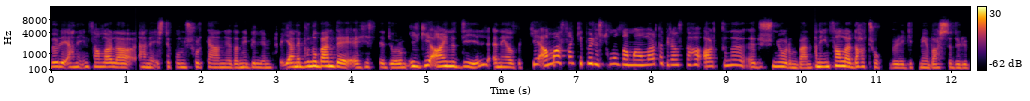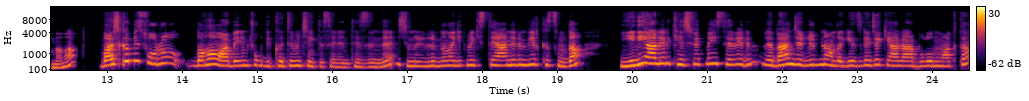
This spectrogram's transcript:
böyle hani insanlarla hani işte konuşurken ya da ne bileyim yani bunu ben de hissediyorum. İlgi aynı değil ne yazık ki ama sanki böyle son zamanlarda biraz daha arttığını düşünüyorum ben. Hani insanlar daha çok böyle gitmeye başladı Lübnan'a. Başka bir soru daha var. Benim çok dikkatimi çekti senin tezinde. Şimdi Lübnan'a gitmek isteyenlerin bir kısmı da yeni yerleri keşfetmeyi severim ve bence Lübnan'da gezilecek yerler bulunmakta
